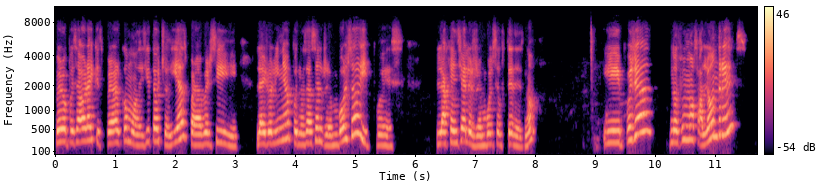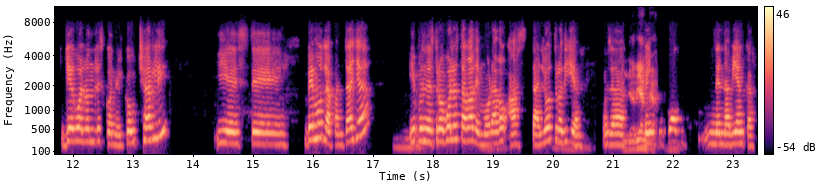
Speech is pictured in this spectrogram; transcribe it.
pero pues ahora hay que esperar como de 7 a 8 días para ver si la aerolínea pues nos hace el reembolso y pues la agencia les reembolsa a ustedes, ¿no? Y pues ya nos fuimos a Londres, llego a Londres con el coach Charlie y este, vemos la pantalla y pues nuestro vuelo estaba demorado hasta el otro día, o sea, en Avianca.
